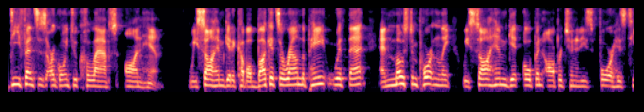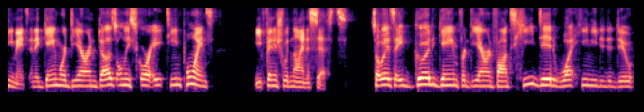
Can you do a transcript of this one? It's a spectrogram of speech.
defenses are going to collapse on him. We saw him get a couple buckets around the paint with that. And most importantly, we saw him get open opportunities for his teammates. In a game where De'Aaron does only score 18 points, he finished with nine assists. So it's a good game for De'Aaron Fox. He did what he needed to do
